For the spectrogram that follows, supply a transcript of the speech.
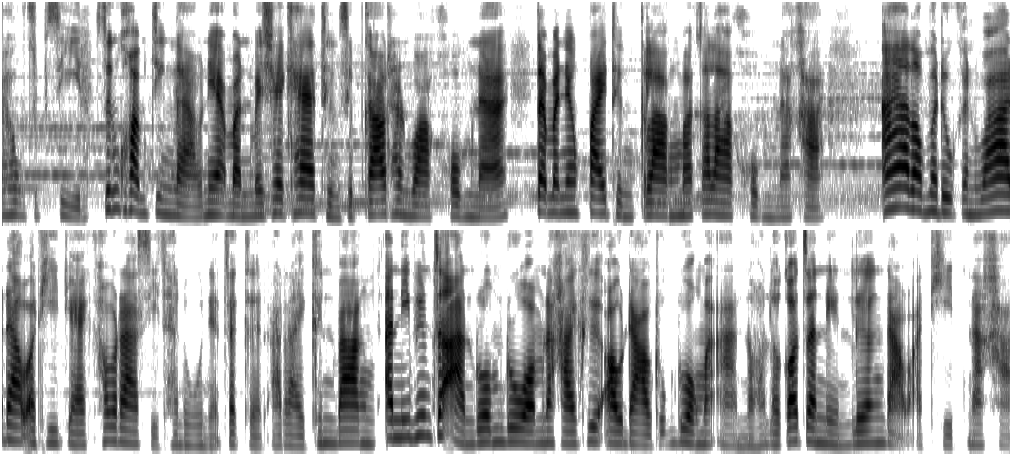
2564 ซึ่งความจริงแล้วเนี่ยมันไม่ใช่แค่ถึง 19 ธันวาคมนะ แต่มันยังไปถึงกลางมกราคมนะคะ อ่าเรามาดูกันว่าดาวอาทิตย์ย้ายเข้าราศีธนูเนี่ยจะเกิดอะไรขึ้นบ้าง อันนี้พิมพ์จะอ่านรวมๆนะคะ คือเอาดาวทุกดวงมาอ่านเนาะแล้วก็จะเน้นเรื่องดาวอาทิตย์นะคะ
